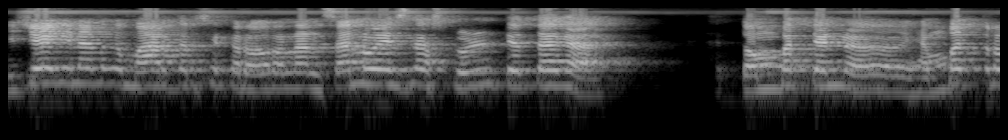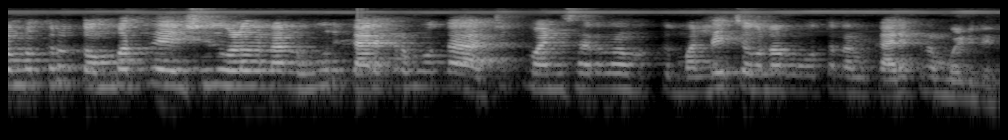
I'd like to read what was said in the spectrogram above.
ನಿಜವಾಗಿ ನನಗೆ ಮಾರ್ಗದರ್ಶಕರು ಅವರು. ನಾನು ಸಣ್ಣ ವಯಸ್ಸಿನ ಸ್ಟೂಡೆಂಟ್ ಇದ್ದಾಗ ತೊಂಬತ್ತೆಂಟು ಎಂಬತ್ತೊಂಬತ್ತರ ತೊಂಬತ್ತನೇ ಇಶದ ಒಳಗೆ ನಾನು ಊರಿ ಕಾರ್ಯಕ್ರಮ ಅಚ್ಯುತ್ ಮಾಣಿ ಸರ್ ಮತ್ತು ಮಲ್ಲೇಶ್ ಅವರ ಹೋಗ್ತಾ ನಾನು ಕಾರ್ಯಕ್ರಮ ಮಾಡಿದೆ.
